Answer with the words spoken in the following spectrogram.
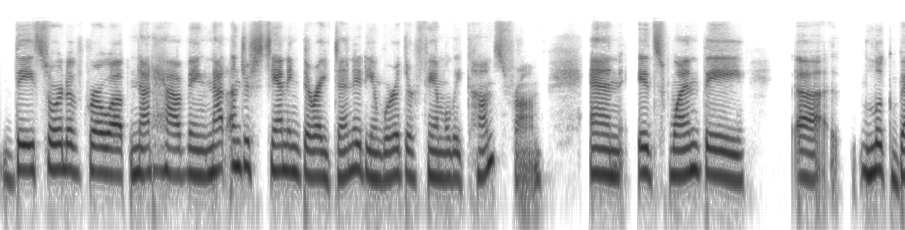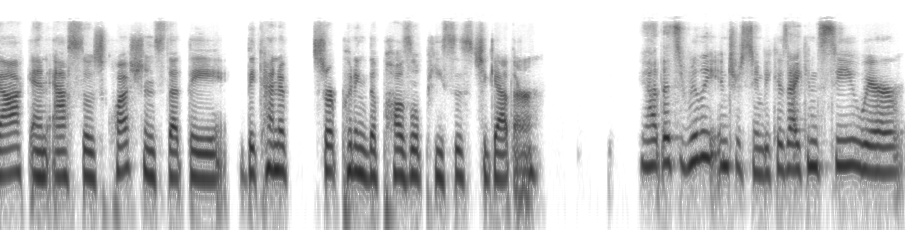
they sort of grow up not having, not understanding their identity and where their family comes from. And it's when they uh, look back and ask those questions that they, they kind of start putting the puzzle pieces together. Yeah, that's really interesting because I can see where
